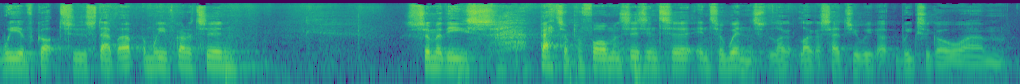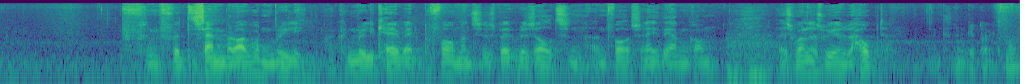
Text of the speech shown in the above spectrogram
we have got to step up, and we've got to turn some of these better performances into into wins. Like like I said to you uh, weeks ago, um, for, for December, I wouldn't really, I couldn't really care about the performance. It was about results, and unfortunately, they haven't gone as well as we had hoped. Excellent. Good luck tomorrow.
